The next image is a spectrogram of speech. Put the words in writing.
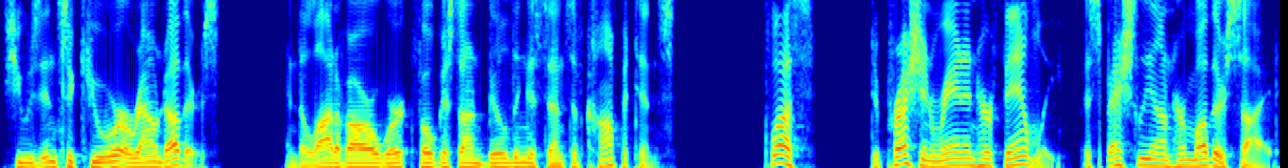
She was insecure around others, and a lot of our work focused on building a sense of competence. Plus, depression ran in her family, especially on her mother's side.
